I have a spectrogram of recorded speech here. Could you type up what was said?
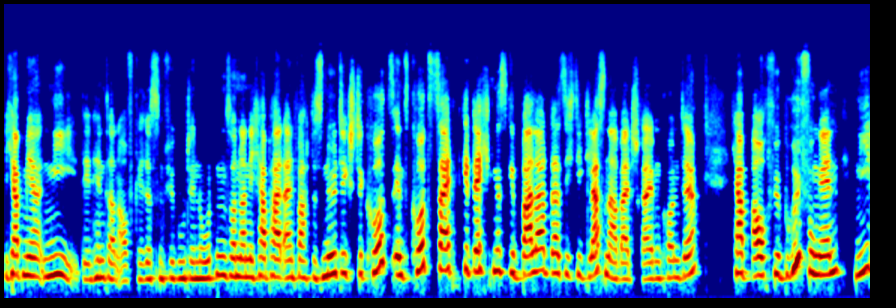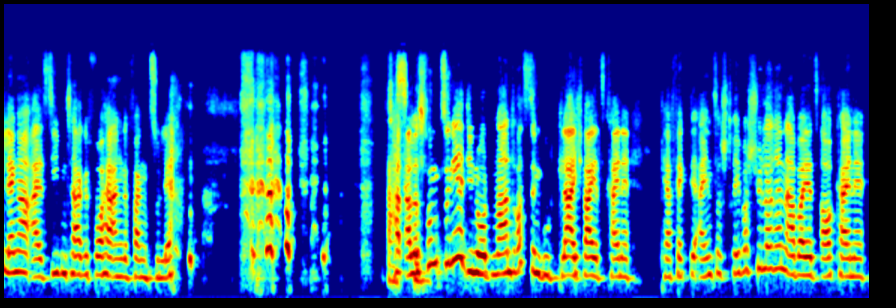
ich habe mir nie den Hintern aufgerissen für gute Noten, sondern ich habe halt einfach das Nötigste kurz ins Kurzzeitgedächtnis geballert, dass ich die Klassenarbeit schreiben konnte. Ich habe auch für Prüfungen nie länger als sieben Tage vorher angefangen zu lernen. Es hat alles funktioniert. Die Noten waren trotzdem gut. Klar, ich war jetzt keine perfekte Einserstreberschülerin, aber jetzt auch keine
